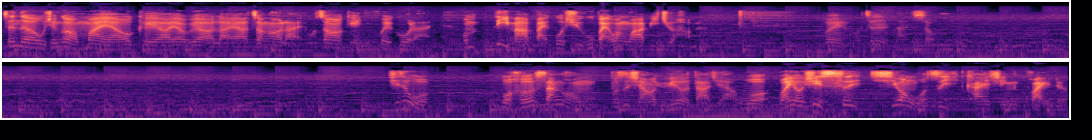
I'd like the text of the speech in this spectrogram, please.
真的五千块我卖啊，OK 啊，要不要来啊？账号来，我账号给你汇过来，我们立马摆过去，五百万挖币就好了。喂，我真的很难受。其实我，我和三红不是想要娱乐大家，我玩游戏是希望我自己开心快乐，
